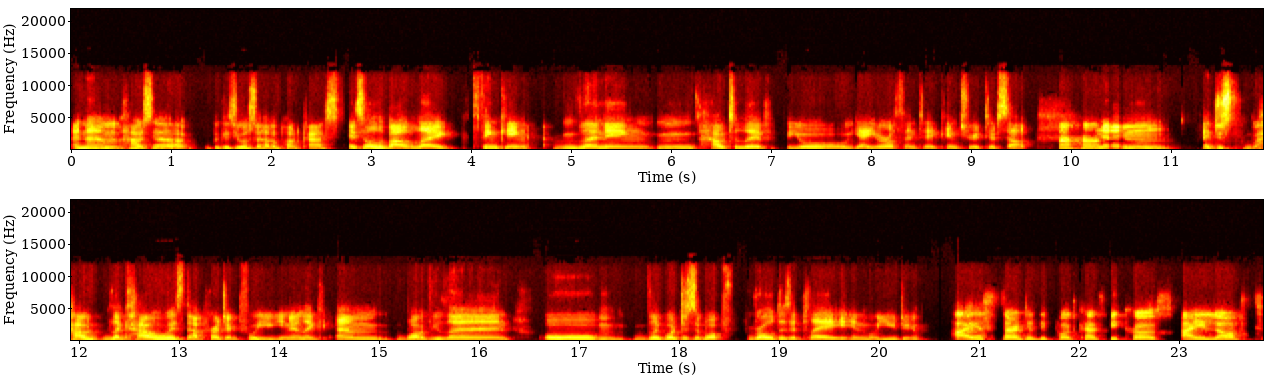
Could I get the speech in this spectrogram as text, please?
And um, how's your because you also have a podcast? It's all about like thinking, learning um, how to live your yeah your authentic, intuitive self. Uh huh. Um, I just how like how is that project for you? You know, like um, what have you learned, or like what does it what role does it play in what you do? I started the podcast because I loved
